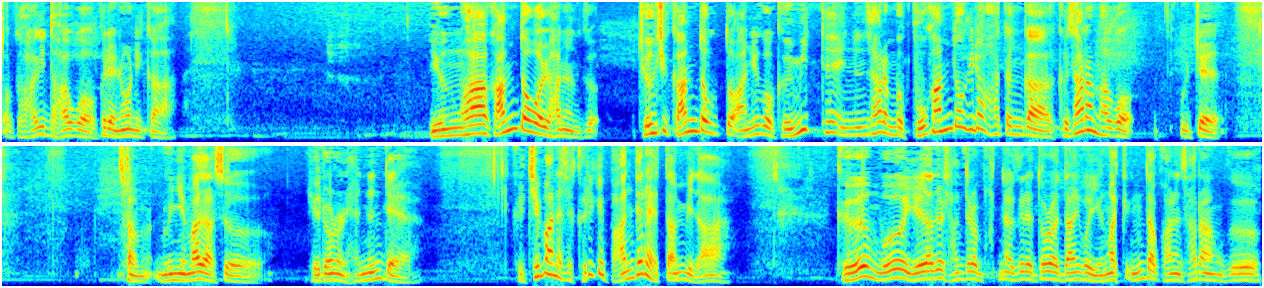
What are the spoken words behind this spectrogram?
똑똑하기도 하고 그래 놓으니까 영화 감독을 하는 그 정식 감독도 아니고 그 밑에 있는 사람 뭐 부감독이라고 하던가 그 사람하고 어째 참 눈이 맞아서 결혼을 했는데 그 집안에서 그렇게 반대를 했답니다. 그 뭐 여자들 상대로 맨날 그래 돌아다니고 영화 찍는다고 하는 사람 그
